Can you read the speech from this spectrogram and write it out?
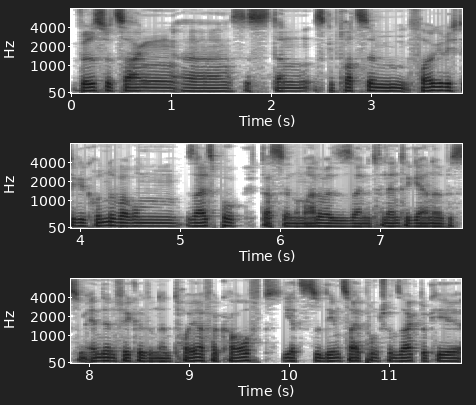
Würdest du jetzt sagen, äh, es ist dann, es gibt trotzdem folgerichtige Gründe, warum Salzburg, das ja normalerweise seine Talente gerne bis zum Ende entwickelt und dann teuer verkauft, jetzt zu dem Zeitpunkt schon sagt, okay,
